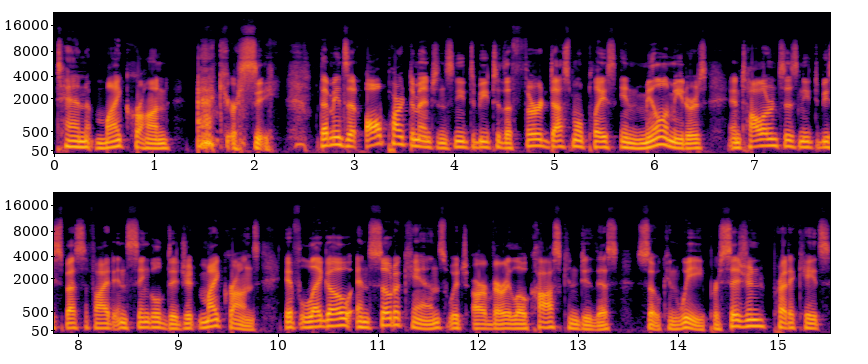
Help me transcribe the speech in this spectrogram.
10 micron accuracy. That means that all part dimensions need to be to the third decimal place in millimeters and tolerances need to be specified in single digit microns. If Lego and soda cans, which are very low cost, can do this, so can we. Precision predicates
